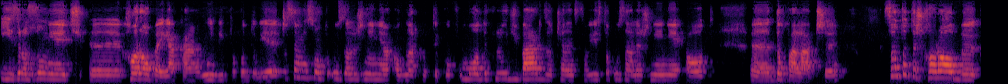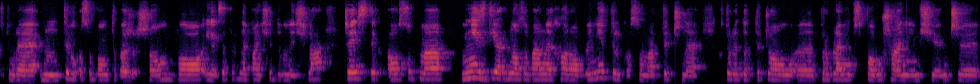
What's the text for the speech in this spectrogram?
i zrozumieć y, chorobę, jaka nimi powoduje. Czasami są to uzależnienia od narkotyków. U młodych ludzi bardzo często jest to uzależnienie od dopalaczy. Są to też choroby, które mm, tym osobom towarzyszą, bo jak zapewne Pan się domyśla, część z tych osób ma niezdiagnozowane choroby, nie tylko somatyczne, które dotyczą e, problemów z poruszaniem się czy,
